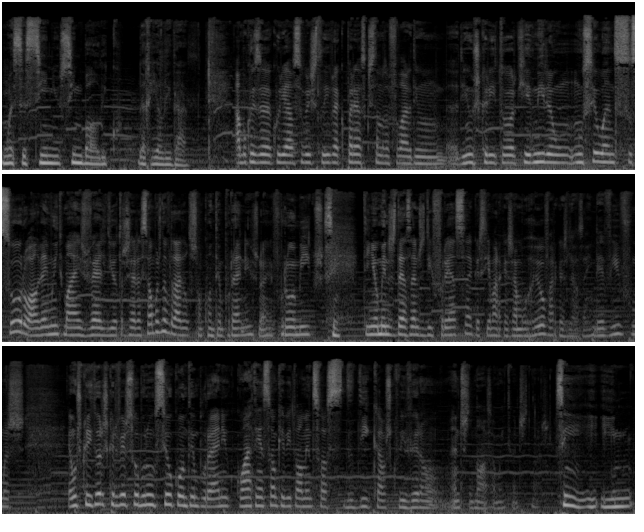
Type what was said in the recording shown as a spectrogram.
um assassínio simbólico da realidade. Há uma coisa curiosa sobre este livro, é que parece que estamos a falar de um, de um escritor que admira um, um, seu antecessor ou alguém muito mais velho de outra geração, mas na verdade eles são contemporâneos, não é? foram amigos, Sim. tinham menos de 10 anos de diferença. Garcia Marques já morreu, Vargas Llosa ainda é vivo, mas é um escritor a escrever sobre um seu contemporâneo com a atenção que habitualmente só se dedica aos que viveram antes de nós, ou muito antes de nós. Sim, e, e uh,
